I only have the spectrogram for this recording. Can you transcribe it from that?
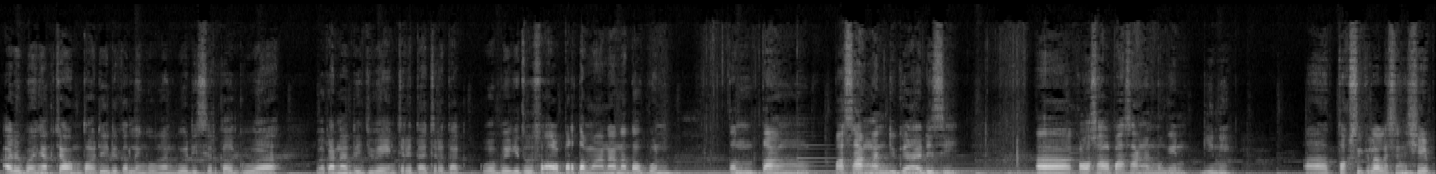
ada banyak contoh di dekat lingkungan gue di circle gue. Bahkan ada juga yang cerita-cerita gue baik itu soal pertemanan ataupun tentang pasangan juga ada sih. Uh, kalau soal pasangan mungkin gini uh, toxic relationship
